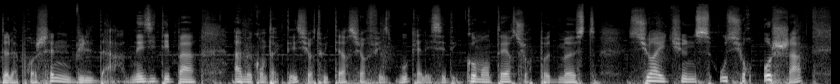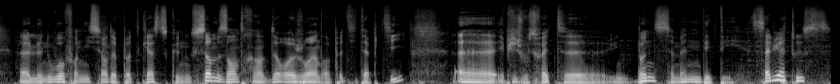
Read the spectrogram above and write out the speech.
de la prochaine bulle d'art. N'hésitez pas à me contacter sur Twitter, sur Facebook, à laisser des commentaires sur Podmust, sur iTunes ou sur Ocha, euh, le nouveau fournisseur de podcasts que nous sommes en train de rejoindre petit à petit. et puis je vous souhaite une bonne semaine d'été. Salut à tous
